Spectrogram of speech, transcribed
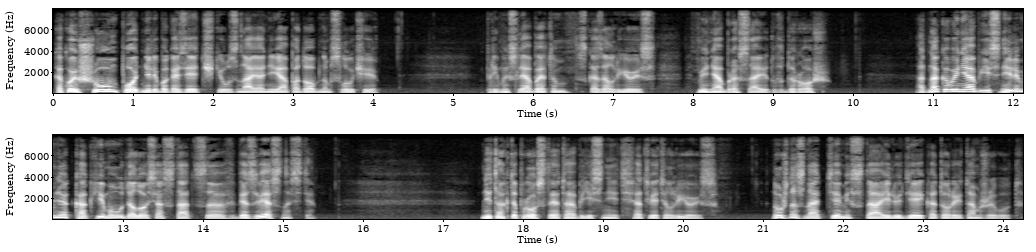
какой шум подняли бы газетчики, узная они о подобном случае? При мысли об этом, сказал Льюис, меня бросает в дрожь. Однако вы не объяснили мне, как ему удалось остаться в безвестности. Не так-то просто это объяснить, ответил Льюис. Нужно знать те места и людей, которые там живут.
